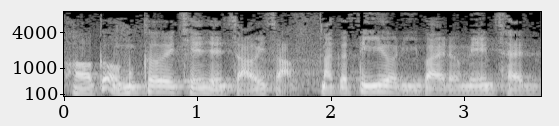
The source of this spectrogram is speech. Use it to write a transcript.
好，我们各位前人找一找那个第一个礼拜的名称。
